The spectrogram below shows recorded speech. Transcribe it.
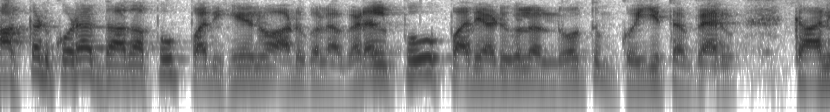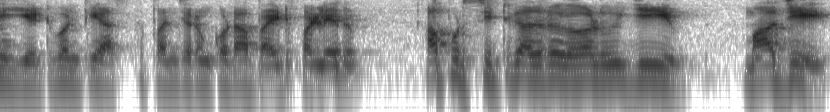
అక్కడ కూడా దాదాపు పదిహేను అడుగుల వెడల్పు పది అడుగుల లోతు గొయ్యి తవ్వారు. కానీ ఎటువంటి అస్తపంజరం కూడా బయటపడలేదు. అప్పుడు సిటీ అధికారులు ఈ మాజీ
